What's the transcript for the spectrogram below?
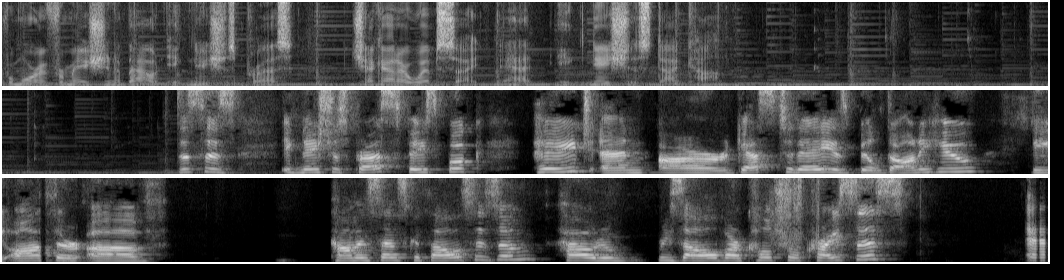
For more information about Ignatius Press, check out our website at ignatius.com. This is Ignatius Press Facebook page, and our guest today is Bill Donohue, the author of Common Sense Catholicism How to Resolve Our Cultural Crisis. And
